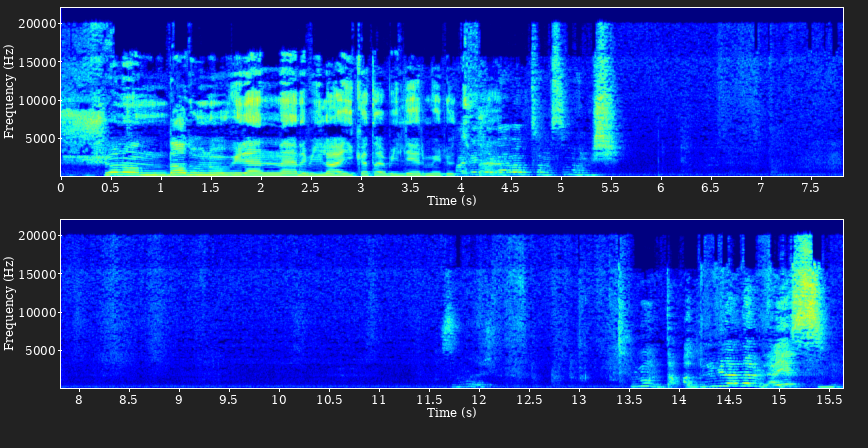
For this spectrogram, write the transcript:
Şunun dadunu bilenler bir like atabilir mi lütfen? Arkadaşlar galiba bu tam ısınmamış. Sınır. Şunun da adını bilenler bile yesin.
